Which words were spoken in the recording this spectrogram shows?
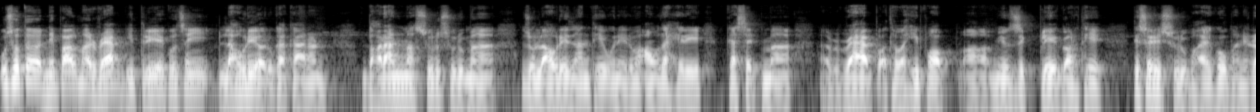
उसो त नेपालमा ऱ्याप भित्रिएको चाहिँ लाहुरेहरूका कारण धरानमा सुरु सुरुमा जो लाउरे जान्थे उनीहरू आउँदाखेरि क्यासेटमा ऱ्याप अथवा हिपहप म्युजिक प्ले गर्थे त्यसरी सुरु भएको भनेर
